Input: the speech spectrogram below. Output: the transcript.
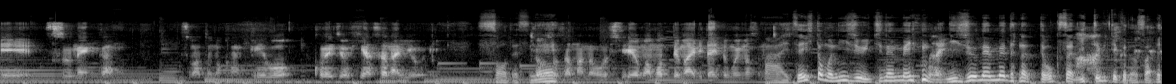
えー数年間、妻との関係をこれ以上冷やさないように、そうです教ね祖様のお知りを守ってまいりたいと思いますはい、ぜひとも21年目にもはい。20年目だなって奥さんに言ってみてください。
